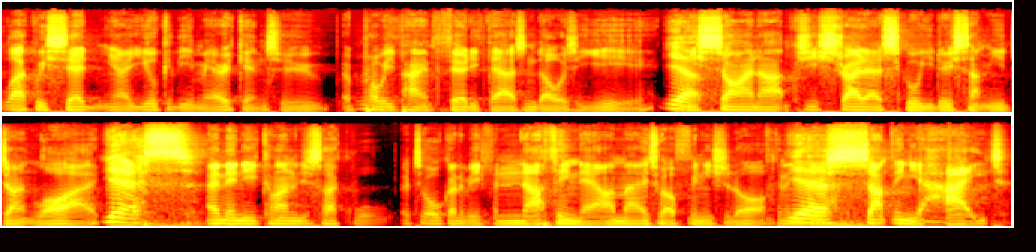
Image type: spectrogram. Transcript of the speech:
like we said, you know, you look at the Americans who are probably paying thirty thousand dollars a year. and Yeah. you sign up because you're straight out of school. You do something you don't like. Yes. And then you kind of just like, well, it's all going to be for nothing now. I may as well finish it off. And then Yeah. do something you hate.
